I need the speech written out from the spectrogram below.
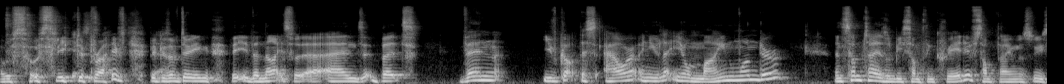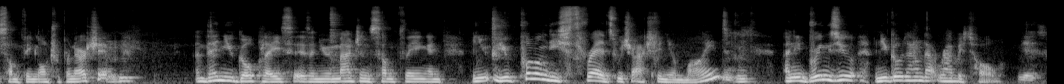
I was so sleep deprived because yeah. of doing the, the nights. Uh, and but then you've got this hour and you let your mind wander. And sometimes it'll be something creative, sometimes it'll be something entrepreneurship. Mm-hmm. And then you go places and you imagine something and, and you, you pull on these threads which are actually in your mind. Mm-hmm. And it brings you, and you go down that rabbit hole. Yes.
